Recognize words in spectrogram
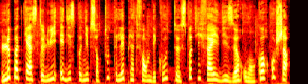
Le podcast, lui, est disponible sur toutes les plateformes d'écoute, Spotify, Deezer ou encore Ocha.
